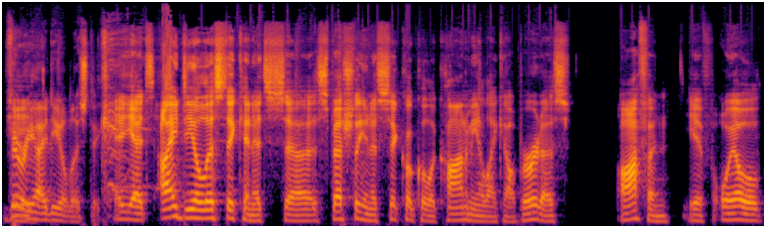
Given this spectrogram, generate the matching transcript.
Very a- idealistic. yeah, it's idealistic, and it's uh, especially in a cyclical economy like Alberta's. Often, if oil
